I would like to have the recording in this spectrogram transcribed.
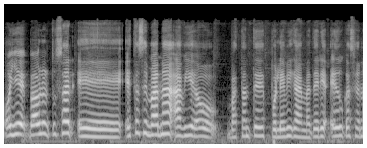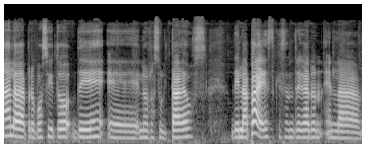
Oye, Pablo Ortuzar, eh, esta semana ha habido bastantes polémicas en materia educacional a propósito de eh, los resultados de la PAES que se entregaron en la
